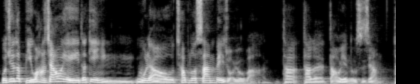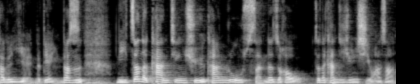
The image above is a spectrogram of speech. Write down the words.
我觉得比王家卫的电影无聊差不多三倍左右吧。他他的导演都是这样，他的演的电影，但是你真的看进去、看入神了之后，真的看进去，你喜欢上，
